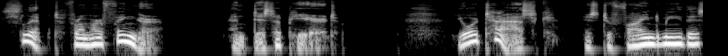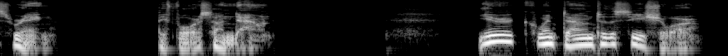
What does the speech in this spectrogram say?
slipped from her finger and disappeared. Your task is to find me this ring before sundown. Yirik went down to the seashore,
